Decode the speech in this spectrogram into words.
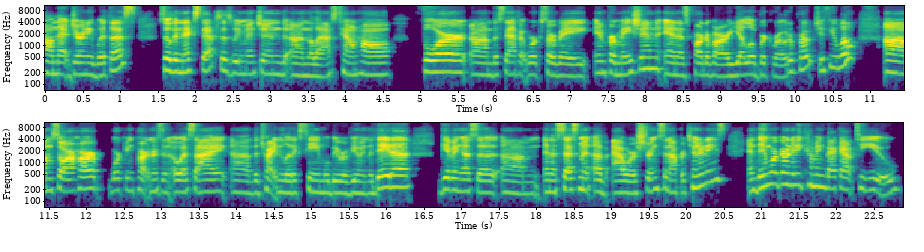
on that journey with us. So the next steps, as we mentioned on the last town hall, for um, the staff at work survey information and as part of our yellow brick road approach, if you will. Um, so our hard working partners in OSI, uh, the Triton Analytics team will be reviewing the data, giving us a um, an assessment of our strengths and opportunities. And then we're going to be coming back out to you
